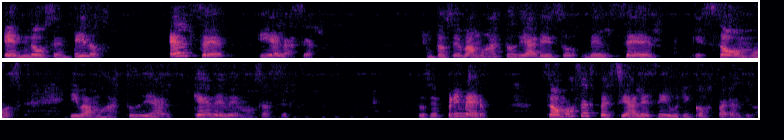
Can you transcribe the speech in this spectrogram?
en dos sentidos, el ser y el hacer. Entonces vamos a estudiar eso del ser que somos y vamos a estudiar qué debemos hacer. Entonces, primero, somos especiales y únicos para Dios.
